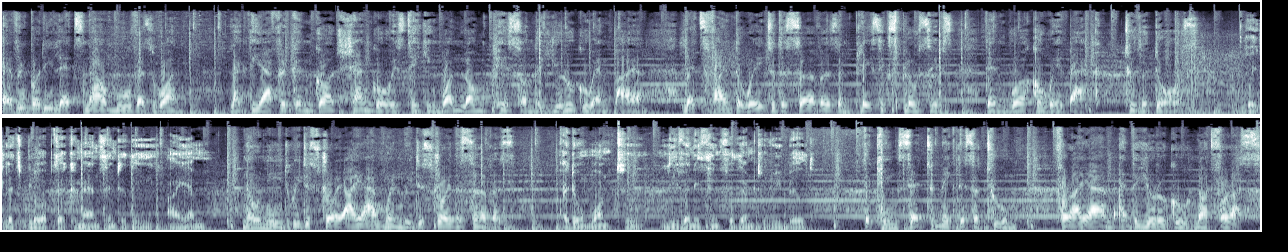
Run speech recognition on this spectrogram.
Everybody let's now move as one. Like the African god Shango is taking one long piss on the Yurugu Empire. Let's find the way to the servers and place explosives, then work our way back to the doors. Wait, let's blow up their command center, the IM. No need, we destroy IAM when we destroy the servers. I don't want to leave anything for them to rebuild. The king said to make this a tomb, for IAM and the Yurugu, not for us.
